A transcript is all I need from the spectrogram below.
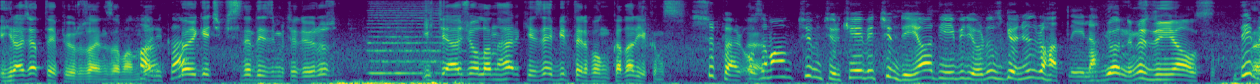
İhracat da yapıyoruz aynı zamanda. Harika. Bölge çiftçisine de hizmet ediyoruz. İhtiyacı olan herkese bir telefon kadar yakınız. Süper. O Evet. zaman tüm Türkiye ve tüm dünya diyebiliyoruz gönül rahatlığıyla. Gönlümüz dünya olsun. Değil mi?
